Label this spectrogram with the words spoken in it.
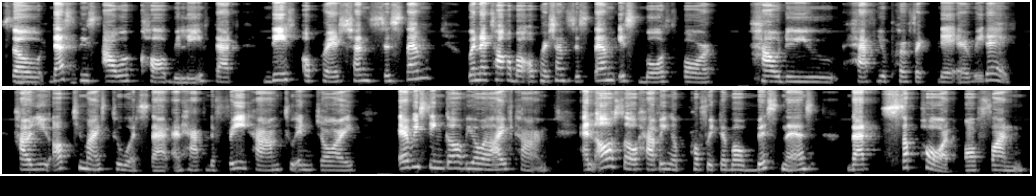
So that's this our core belief that this operation system when i talk about operation system it's both for how do you have your perfect day every day? How do you optimize towards that and have the free time to enjoy every single of your lifetime? And also having a profitable business that support or fund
